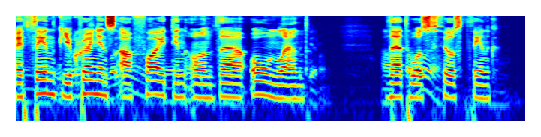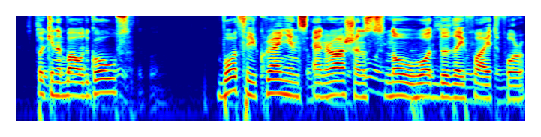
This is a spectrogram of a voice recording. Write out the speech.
I think Ukrainians are fighting on their own land. That was first thing. Talking about goals, both Ukrainians and Russians know what do they fight for.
